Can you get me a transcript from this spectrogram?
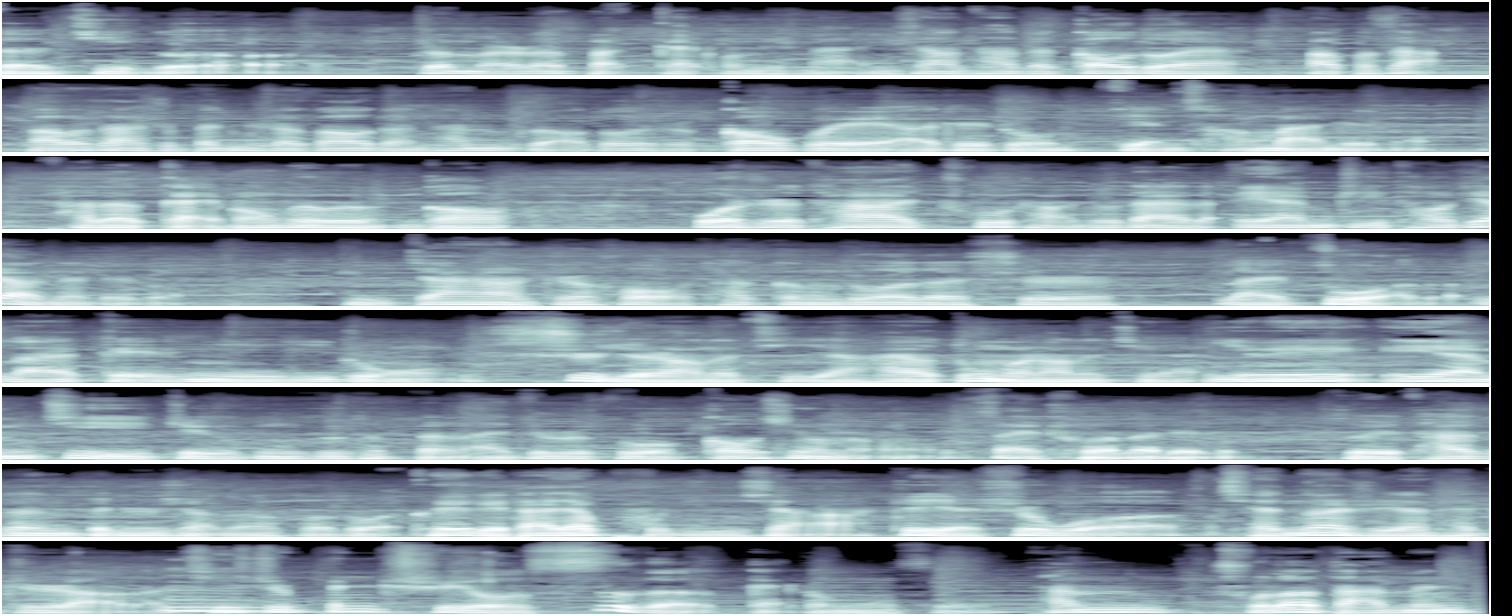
的几个专门的改改装品牌，你像它的高端巴博萨，巴博萨是奔驰的高端，他们主要都是高贵啊这种典藏版这种，它的改装费会很高，或者是它出厂就带的 AMG 套件的这种。你加上之后，它更多的是来做的，来给你一种视觉上的体验，还有动作上的体验。因为 AMG 这个公司它本来就是做高性能赛车的这种，所以它跟奔驰选择合作，可以给大家普及一下啊。这也是我前段时间才知道的。嗯其实奔驰有四个改装公司，他们除了咱们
